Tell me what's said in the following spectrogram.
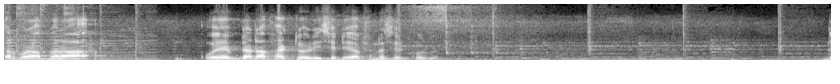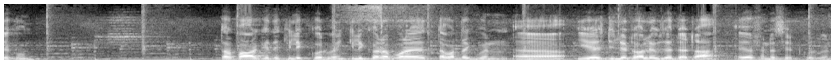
তারপর আপনারা ওয়েব ডাটা ফ্যাক্টরি সেটে অপশনটা সেট করবেন। দেখুন। তারপর পাওয়ার কিতে ক্লিক করবেন। ক্লিক করার পরে তারপর দেখবেন yes delete all user data এই অপশনটা সেট করবেন।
